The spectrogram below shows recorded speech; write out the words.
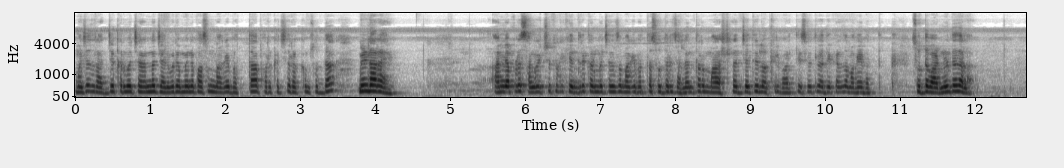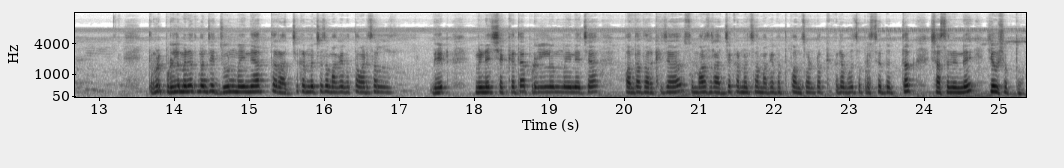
म्हणजेच राज्य कर्मचाऱ्यांना जानेवारी महिन्यापासून मागे भत्ता फरकाची रक्कमसुद्धा मिळणार आहे. आम्ही आपण सांगू इच्छितो की केंद्रीय कर्मचाऱ्यांचा मागे भत्ता सुधारित झाल्यानंतर महाराष्ट्र राज्यातील अखिल भारतीय सेवेतील अधिकाऱ्यांचा मागे भत्ता सुद्धा वाढवण्यात आला. त्यामुळे पुढील महिन्यात म्हणजे जून महिन्यात राज्य कर्मचाऱ्यांचा मागे भत्ता वाढीचा भेट मिळण्याची शक्यता पुढील महिन्याच्या पंधरा तारखेच्या सुमारास राज्य मागे फक्त पंचावन्न टक्के करण्याबाबतचा प्रसिद्धक शासन निर्णय येऊ शकतो.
